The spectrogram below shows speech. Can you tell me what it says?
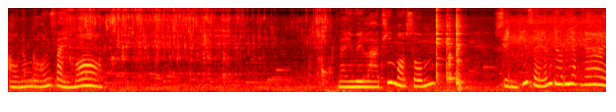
เอาน้ำร้อนใส่หม้อ ในเวลาที่เหมาะสม สิ่งที่แสนจะเรียบง่าย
